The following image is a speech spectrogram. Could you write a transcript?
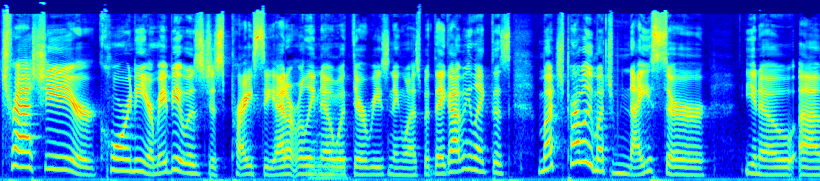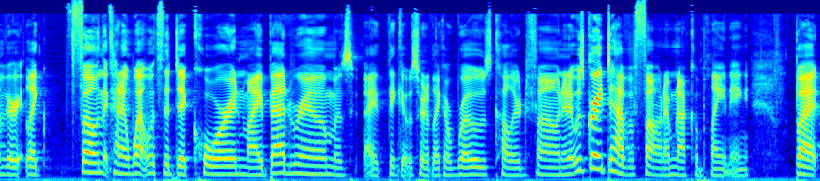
trashy or corny or maybe it was just pricey. I don't really know what their reasoning was. But they got me like this much probably much nicer you know um, very like phone that kind of went with the decor in my bedroom. It was I think it was sort of like a rose colored phone. And it was great to have a phone I'm not complaining. But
